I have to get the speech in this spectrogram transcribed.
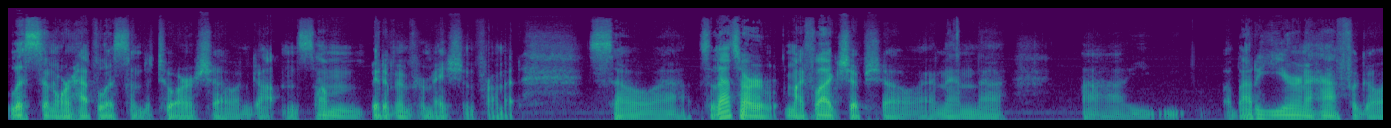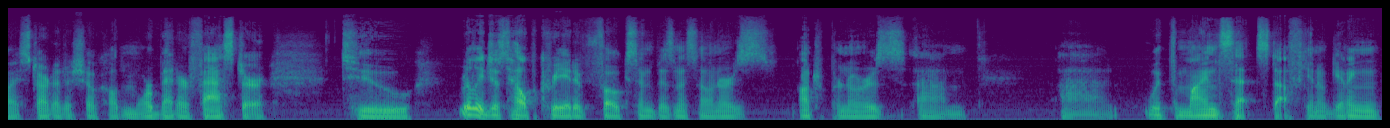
listen or have listened to our show and gotten some bit of information from it. So, uh, so that's our my flagship show. And then uh, uh, about a year and a half ago, I started a show called More Better Faster to really just help creative folks and business owners, entrepreneurs um, uh, with the mindset stuff. You know, getting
